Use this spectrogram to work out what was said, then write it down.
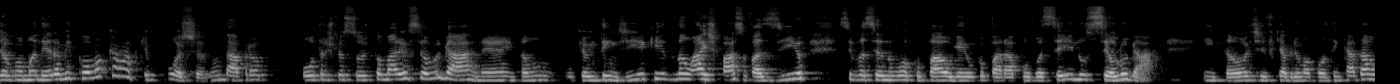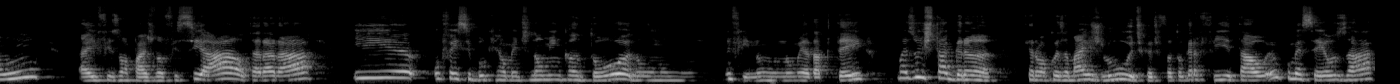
de alguma maneira, me colocar, porque, poxa, não dá para outras pessoas tomarem o seu lugar, né? Então, o que eu entendi é que não há espaço vazio, se você não ocupar, alguém ocupará por você e no seu lugar. Então, eu tive que abrir uma conta em cada um, aí fiz uma página oficial, tarará, e o Facebook realmente não me encantou, não, não enfim, não, não me adaptei, mas o Instagram que era uma coisa mais lúdica, de fotografia e tal, eu comecei a usar,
